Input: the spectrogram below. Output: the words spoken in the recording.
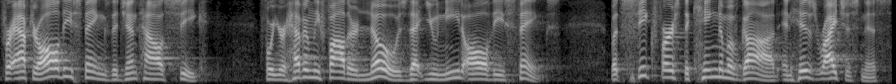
For after all these things the Gentiles seek, for your heavenly Father knows that you need all these things. But seek first the kingdom of God and his righteousness,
